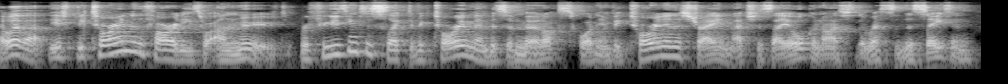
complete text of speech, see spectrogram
However, the Victorian authorities were unmoved, refusing to select the Victorian members of Murdoch's squad in Victorian and Australian matches they organised for the rest of the season.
